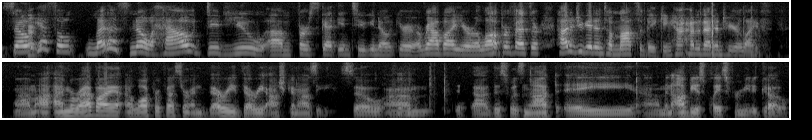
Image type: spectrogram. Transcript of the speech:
So yeah, so let us know how did you um, first get into? You know, you're a rabbi, you're a law professor. How did you get into matzah baking? How, how did that enter your life? Um, I, am a rabbi, a law professor, and very, very Ashkenazi. So um, uh, this was not a um, an obvious place for me to go.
